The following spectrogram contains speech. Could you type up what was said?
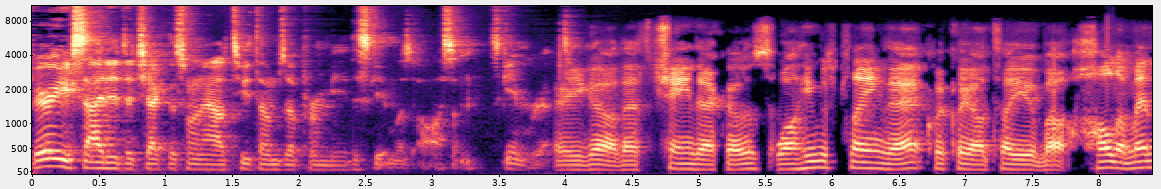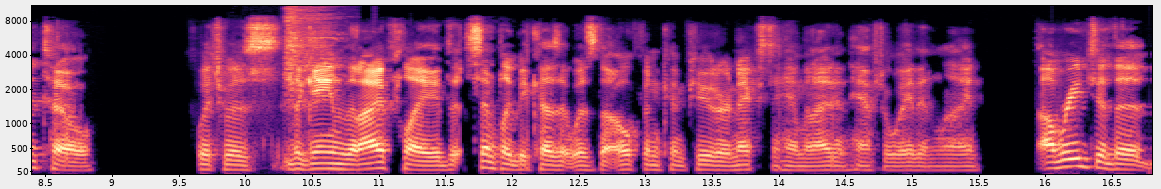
very excited to check this one out. Two thumbs up for me. This game was awesome. This game ripped. There you go. That's Chained Echoes. While he was playing that, quickly I'll tell you about Holomento, which was the game that I played simply because it was the open computer next to him and I didn't have to wait in line. I'll read you the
